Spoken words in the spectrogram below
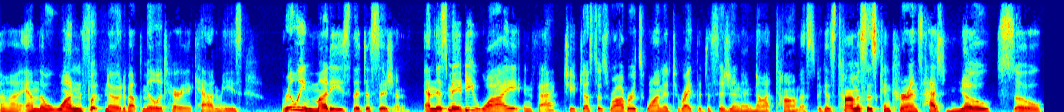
uh, and the one footnote about the military academies really muddies the decision. And this may be why, in fact, Chief Justice Roberts wanted to write the decision and not Thomas, because Thomas's concurrence has no so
